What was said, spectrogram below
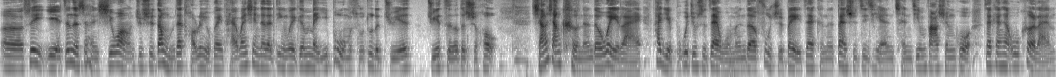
呃，所以也真的是很希望，就是当我们在讨论有关于台湾现在的定位跟每一步我们所做的决。抉择的时候，想想可能的未来，它也不过就是在我们的父执辈在可能半世纪前曾经发生过。再看看乌克兰，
